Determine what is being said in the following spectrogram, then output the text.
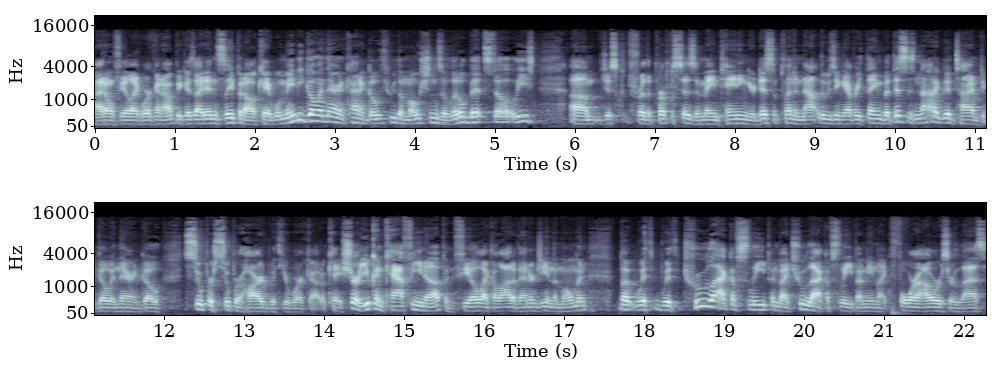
I don't feel like working out because I didn't sleep at all. Okay, well, maybe go in there and kind of go through the motions a little bit still, at least, um, just for the purposes of maintaining your discipline and not losing everything. But this is not a good time to go in there and go super, super hard with your workout. Okay, sure, you can caffeine up and feel like a lot of energy in the moment, but with, with true lack of sleep, and by true lack of sleep, I mean like four hours or less.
